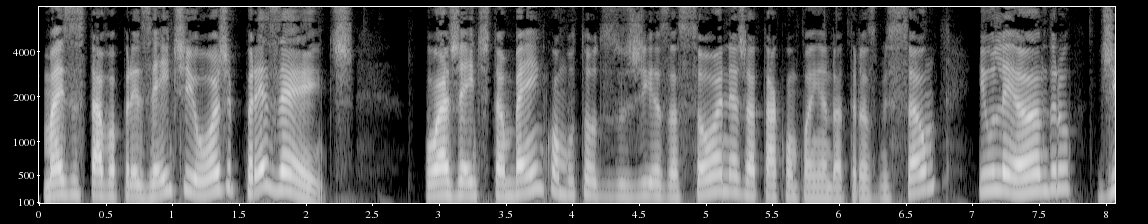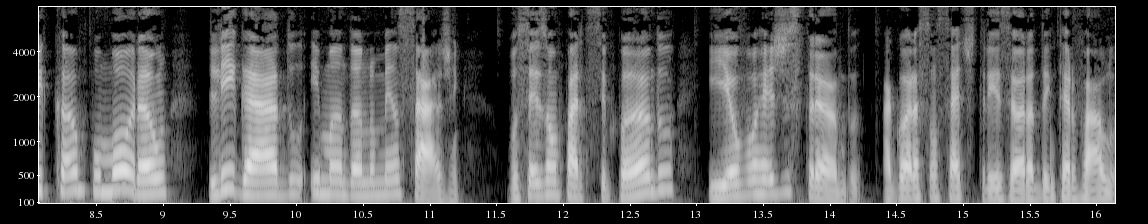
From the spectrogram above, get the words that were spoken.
mas estava presente e hoje presente. Com a gente também, como todos os dias, a Sônia já está acompanhando a transmissão e o Leandro de Campo Mourão ligado e mandando mensagem. Vocês vão participando e eu vou registrando. Agora são 7h13, hora do intervalo.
